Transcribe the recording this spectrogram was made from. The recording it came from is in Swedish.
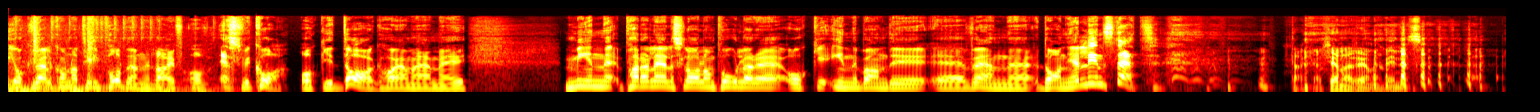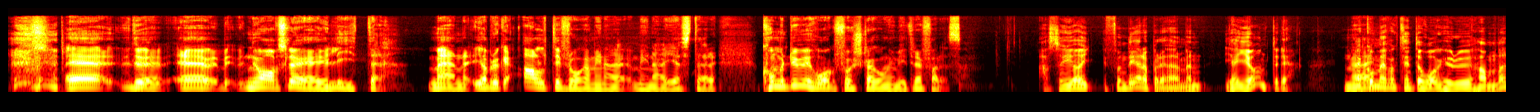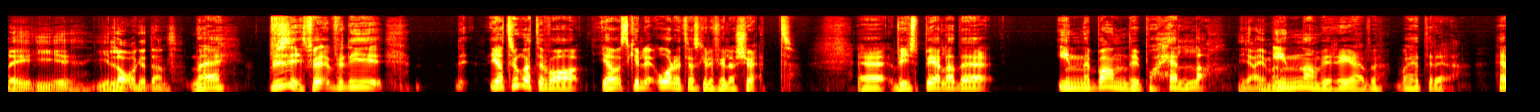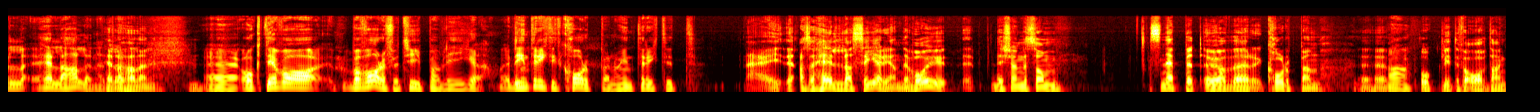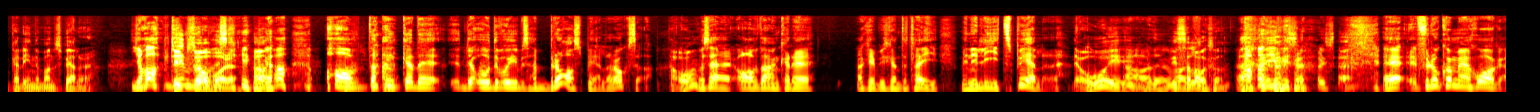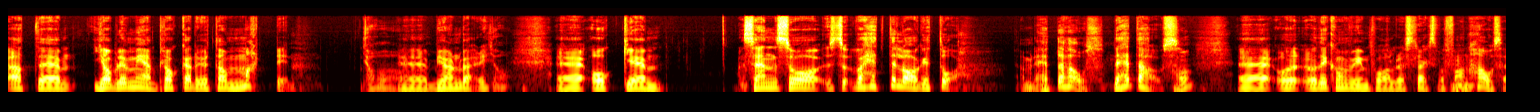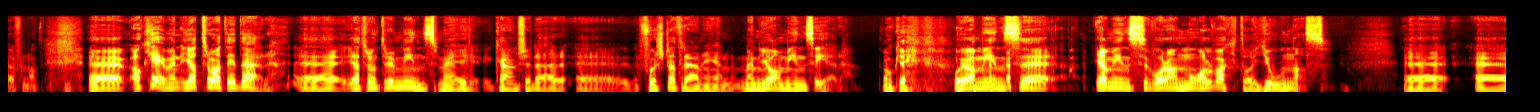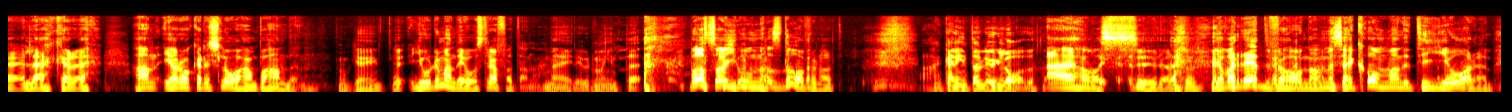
Hej och välkomna till podden Life of SVK. Och idag har jag med mig min parallellslalompolare och innebandyvän eh, Daniel Lindstedt. Tackar. Tjena, tjena. Linus. Eh, du, eh, nu avslöjar jag ju lite. Men jag brukar alltid fråga mina, mina gäster. Kommer du ihåg första gången vi träffades? Alltså jag funderar på det här, men jag gör inte det. Nej. Jag kommer faktiskt inte ihåg hur du hamnade i, i laget ens. Nej, precis. För, för det, jag tror att det var jag skulle, året jag skulle fylla 21. Eh, vi spelade innebandy på Hälla Jajamän. innan vi rev, vad heter det? Hälla, Hällahallen hette Hela det. hallen ja. Mm. Eh, och det var, vad var det för typ av liga? Det är inte riktigt Korpen och inte riktigt... Nej, alltså Hella-serien, det var ju... Det kändes som snäppet över Korpen Ja. och lite för avdankade innebandyspelare. Ja, det är Typ en så bra var det. beskrivning. Ja. Avdankade, och det var ju så här bra spelare också. Ja, så här, avdankade, okej vi ska inte ta i, men elitspelare. jo, i Ja, vissa lag så. Ja, i vissa lag så. eh, För då kommer jag ihåg att eh, jag blev medplockad utav Martin Ja. eh, Björnberg. Ja. Eh, och eh, sen så, så, vad hette laget då? Ja, men det hette House. Det hette House. Ja. Eh, och, och det kommer vi in på alldeles strax, vad fan House är för något. Eh, Okej, men jag tror att det är där. Eh, jag tror inte du minns mig kanske där eh, första träningen, men jag minns er. Okej. Och jag minns, eh, jag minns våran målvakt då, Jonas. Eh, läkare. Han, jag råkade slå han på handen. Okej. Gjorde man det ostraffat, Anna? Nej, det gjorde man inte. Vad sa Jonas då för något? Han kan inte ha blivit glad. Nej, han var sur alltså. Jag var rädd för honom de så här kommande tio åren.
